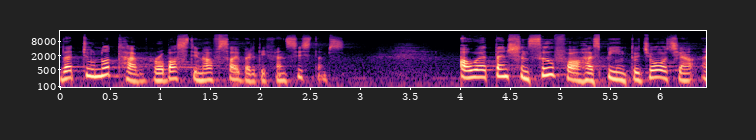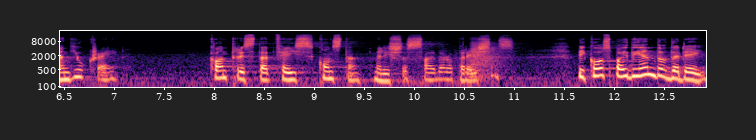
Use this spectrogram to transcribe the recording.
that do not have robust enough cyber defense systems. Our attention so far has been to Georgia and Ukraine, countries that face constant malicious cyber operations. Because by the end of the day,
